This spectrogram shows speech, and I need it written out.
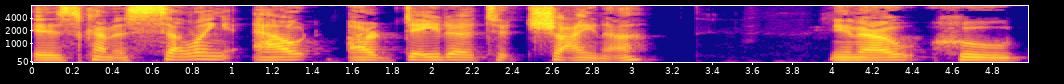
is kind of selling out our data to China, you know, who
